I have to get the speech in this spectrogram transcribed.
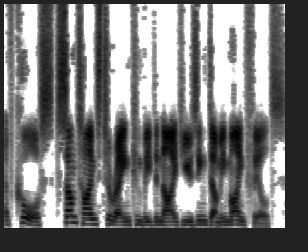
Of course, sometimes terrain can be denied using dummy minefields.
